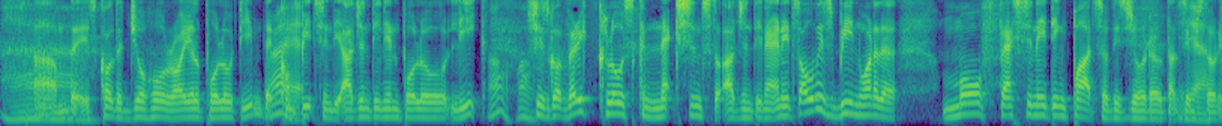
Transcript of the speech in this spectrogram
Ah. Um, the, it's called the Johor Royal Polo Team that right. competes in the Argentinian Polo League. Oh, wow. She's got very close connections to Argentina. And it's always been one of the more fascinating parts of this Johor Takzim Yeah. story.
